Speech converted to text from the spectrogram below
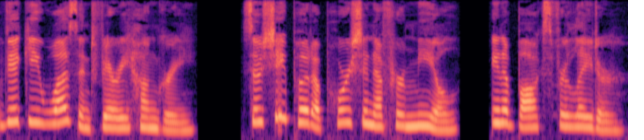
Vicky wasn't very hungry, so she put a portion of her meal in a box for later.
